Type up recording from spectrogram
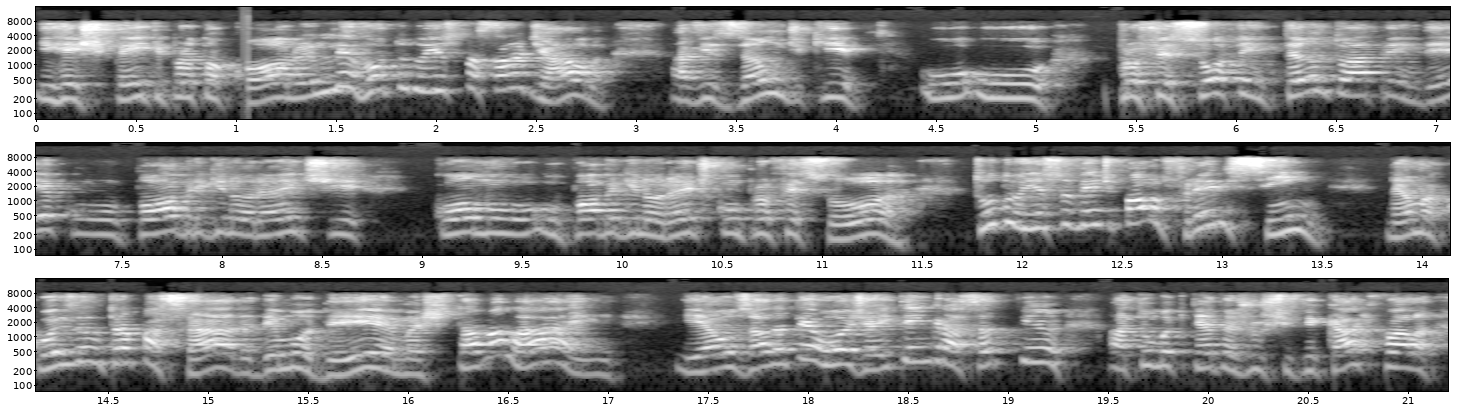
e respeito e protocolo. Ele levou tudo isso para a sala de aula. A visão de que o, o professor tem tanto a aprender com o pobre ignorante como o pobre ignorante com o professor. Tudo isso vem de Paulo Freire, sim. Né? Uma coisa ultrapassada, demodê, mas estava lá e, e, é usado até hoje. Aí tem engraçado, tem a turma que tenta justificar, que fala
